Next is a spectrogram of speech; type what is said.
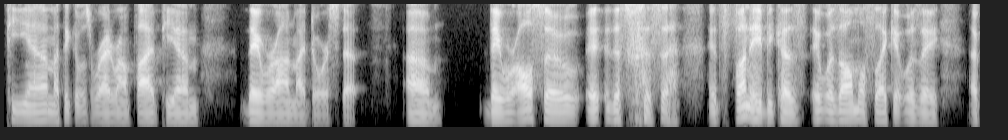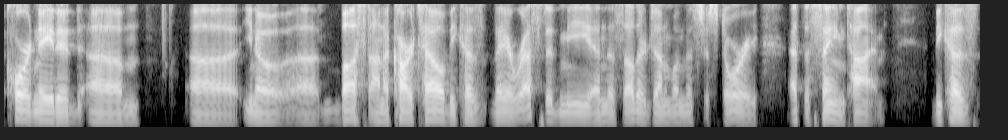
p.m i think it was right around 5 p.m they were on my doorstep. Um, they were also it, this was a, it's funny because it was almost like it was a, a coordinated um, uh, you know uh, bust on a cartel because they arrested me and this other gentleman mr Story at the same time because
